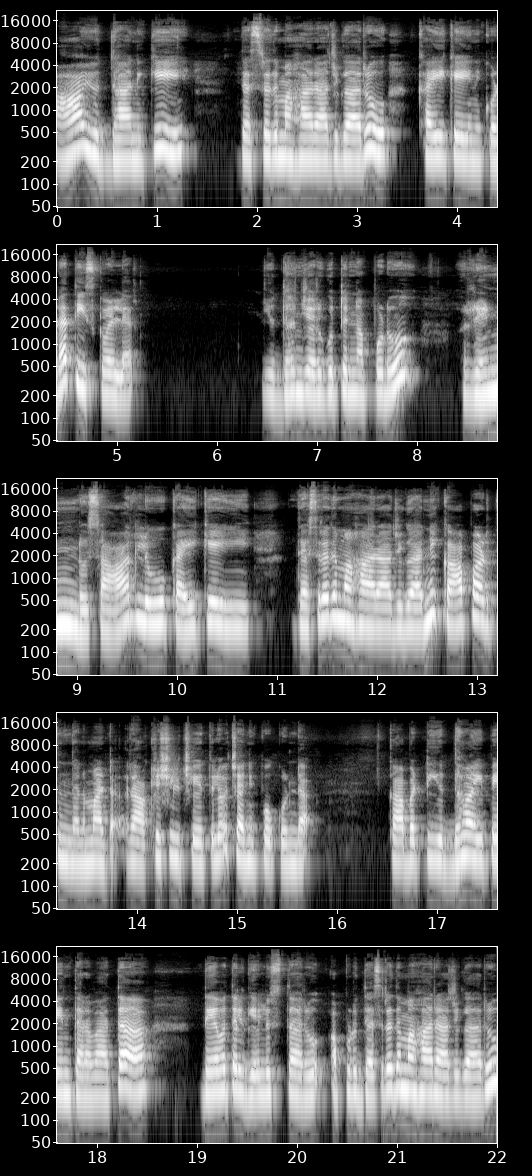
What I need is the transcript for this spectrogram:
ఆ యుద్ధానికి దశరథ మహారాజు గారు కైకేయిని కూడా తీసుకువెళ్ళారు. యుద్ధం జరుగుతున్నప్పుడు రెండుసార్లు కైకేయి దశరథ మహారాజు గారిని కాపాడుతుందన్నమాట రాక్షసుల చేతిలో చనిపోకుండా. కాబట్టి యుద్ధం అయిపోయిన తర్వాత దేవతలు గెలుస్తారు. అప్పుడు దశరథ మహారాజు గారు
